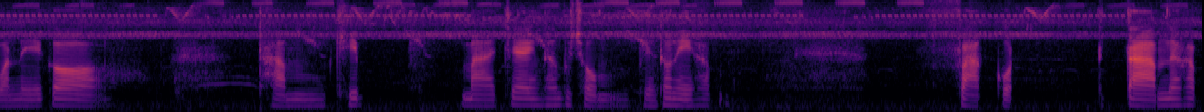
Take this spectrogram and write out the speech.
วันนี้ก็ทำคลิปมาแจ้งท่านผู้ชมเพียงเท่านี้ครับ ฝากกดติดตามนะครับ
